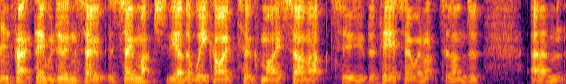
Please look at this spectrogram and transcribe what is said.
In fact, they were doing so so much the other week. I took my son up to the theatre, went up to London, um,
